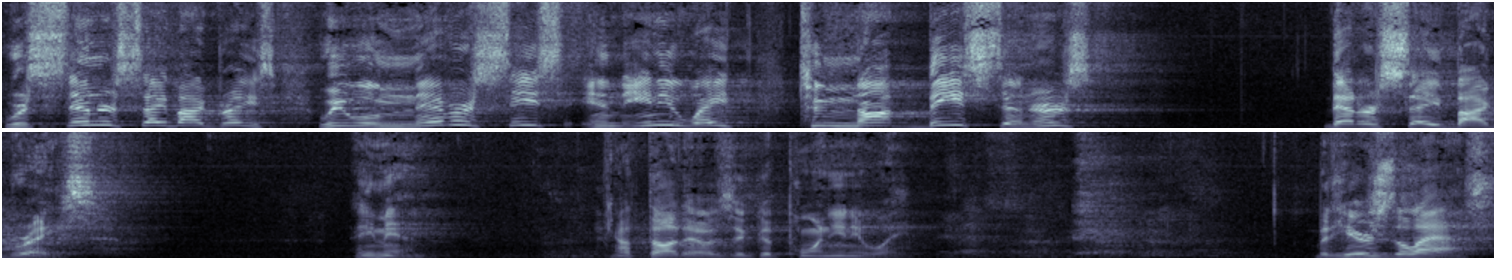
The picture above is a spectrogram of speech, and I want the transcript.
We're sinners saved by grace. We will never cease in any way to not be sinners that are saved by grace. Amen. I thought that was a good point anyway. But here's the last.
